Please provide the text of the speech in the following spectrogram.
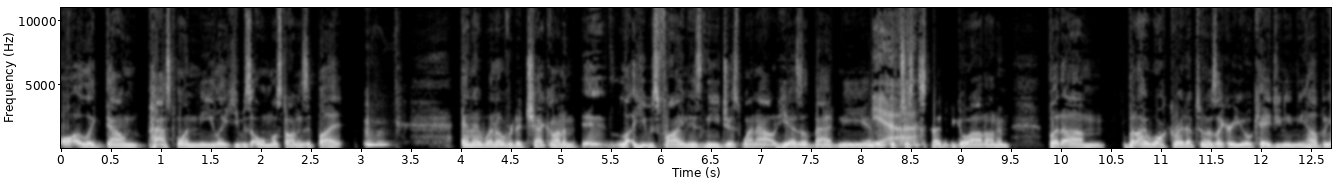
all, like down past one knee, like he was almost on his butt. Mhm. And I went over to check on him. It- he was fine. His knee just went out. He has a bad knee, and Yeah. it just decided to go out on him. But um, but I walked right up to him. I was like, "Are you okay? Do you need any help?" And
